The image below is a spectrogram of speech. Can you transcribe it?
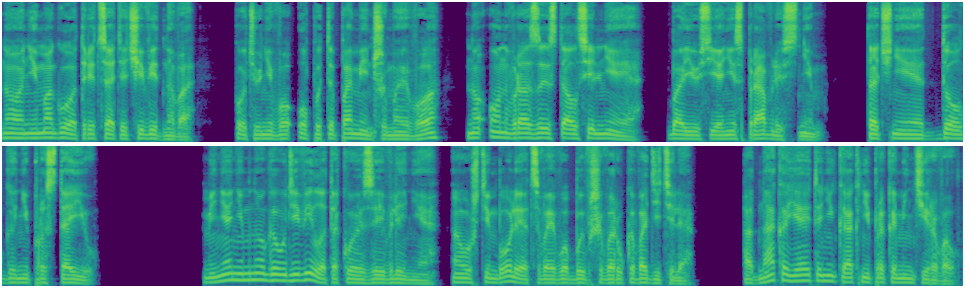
«но не могу отрицать очевидного. Хоть у него опыта поменьше моего, но он в разы стал сильнее. Боюсь, я не справлюсь с ним. Точнее, долго не простою». Меня немного удивило такое заявление, а уж тем более от своего бывшего руководителя. Однако я это никак не прокомментировал.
